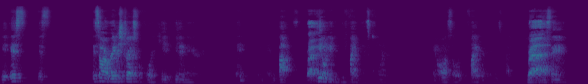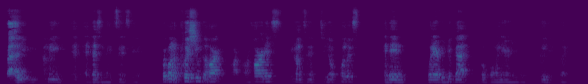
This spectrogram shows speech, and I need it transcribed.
it, it's it's it's already stressful for a kid to get in there and and, and box. Right. He don't need to be fighting his corner and also the fighter that he's fighting. You know what Right. I'm saying? So Right. you, you, I mean, that, that doesn't make sense here. We're going to push you the hard, our, our hardest, you know what I'm saying, to your fullest, and then whatever you got, you go go in there and you go complete it. But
